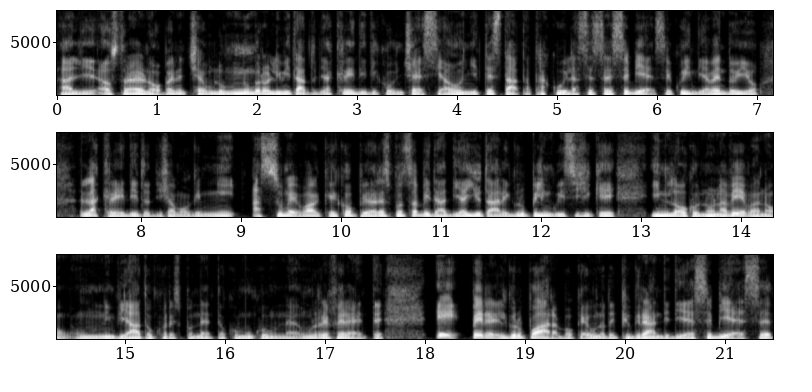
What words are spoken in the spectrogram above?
agli Australian Open, c'è un, un numero limitato di accrediti concessi a ogni testata, tra cui la stessa SBS, quindi avendo io l'accredito, diciamo che mi assumevo anche il compito e la responsabilità di aiutare i gruppi linguistici che in loco non avevano un inviato, un corrispondente o comunque un, un referente. E per il gruppo arabo, che è uno dei più grandi di SBS,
